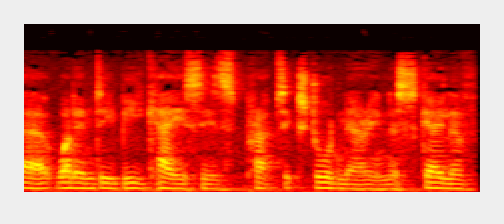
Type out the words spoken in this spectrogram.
uh, 1MDB case is perhaps extraordinary in the scale of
